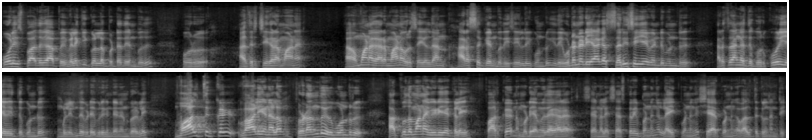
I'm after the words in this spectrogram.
போலீஸ் பாதுகாப்பை விலக்கிக் கொள்ளப்பட்டது என்பது ஒரு அதிர்ச்சிகரமான அவமானகரமான ஒரு செயல்தான் அரசுக்கு என்பதை சொல்லிக்கொண்டு இதை உடனடியாக சரி செய்ய வேண்டும் என்று அரசாங்கத்துக்கு ஒரு கோரிக்கை வைத்துக்கொண்டு உங்களிலிருந்து விடைபெறுகின்ற நண்பர்களே. வாழ்த்துக்கள் வாலிய நலம். தொடர்ந்து இதுபோன்று அற்புதமான வீடியோக்களை பார்க்க நம்முடைய அமிர்தகார சேனலை சப்ஸ்கிரைப் பண்ணுங்கள் லைக் பண்ணுங்கள் ஷேர் பண்ணுங்கள் வாழ்த்துக்கள் நன்றி.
